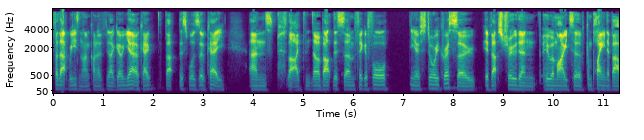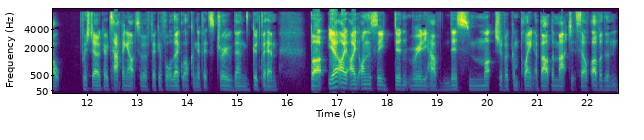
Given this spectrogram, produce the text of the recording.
for that reason, I'm kind of like going, yeah, okay, that this was okay. And like, I didn't know about this um, figure four, you know, story, Chris. So if that's true, then who am I to complain about Chris Jericho tapping out to a figure four leg lock? And if it's true, then good for him. But yeah, I, I honestly didn't really have this much of a complaint about the match itself, other than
